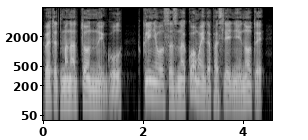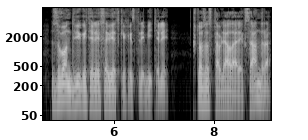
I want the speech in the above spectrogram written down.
в этот монотонный гул вклинивался знакомый до последней ноты звон двигателей советских истребителей, что заставляло Александра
